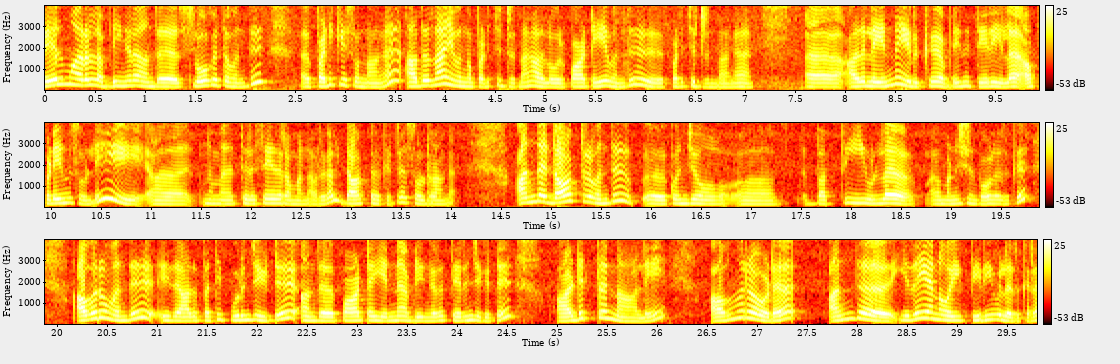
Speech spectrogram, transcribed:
வேல்மாறல் அப்படிங்கிற அந்த ஸ்லோகத்தை வந்து படிக்க சொன்னாங்க. அதை தான் இவங்க படிச்சுட்டு இருந்தாங்க. அதில் ஒரு பாட்டையே வந்து படிச்சுட்டு இருந்தாங்க. அதில் என்ன இருக்குது அப்படின்னு தெரியல அப்படின்னு சொல்லி நம்ம திரு சேதராமன் அவர்கள் டாக்டர்கிட்ட சொல்கிறாங்க அந்த டாக்டர் வந்து கொஞ்சம் பக்தி உள்ள மனுஷன் போல இருக்குது அவரும் வந்து இதை அதை பற்றி புரிஞ்சுக்கிட்டு அந்த பாட்டை என்ன அப்படிங்கிறத தெரிஞ்சுக்கிட்டு அடுத்த நாளே அவரோட அந்த இதய நோய் பிரிவில் இருக்கிற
